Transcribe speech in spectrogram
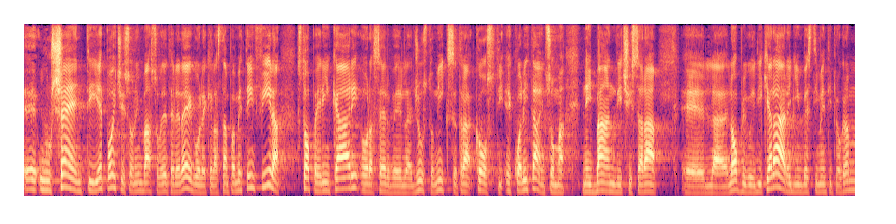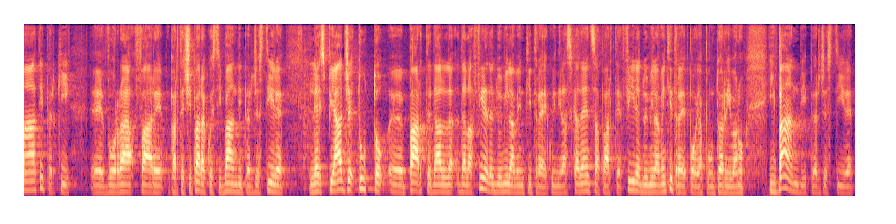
eh, uscenti e poi ci sono in basso, vedete le regole che la stampa mette in fila, stop ai rincari, ora serve il giusto mix tra costi e qualità, insomma nei bandi ci sarà eh, l'obbligo di dichiarare gli investimenti programmati per chi eh, vorrà fare, partecipare a questi bandi per gestire le spiagge, tutto eh, parte dal, dalla fine del 2023, quindi la scadenza parte a fine 2023 e poi appunto arrivano i bandi per gestire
